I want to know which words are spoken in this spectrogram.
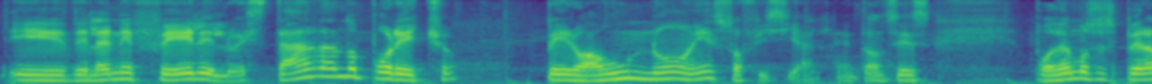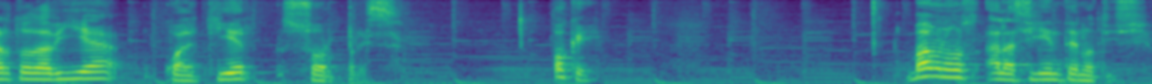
eh, de la NFL lo están dando por hecho, pero aún no es oficial. Entonces, podemos esperar todavía cualquier sorpresa. Ok. Vámonos a la siguiente noticia.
